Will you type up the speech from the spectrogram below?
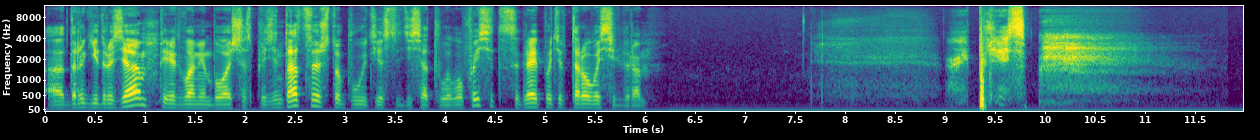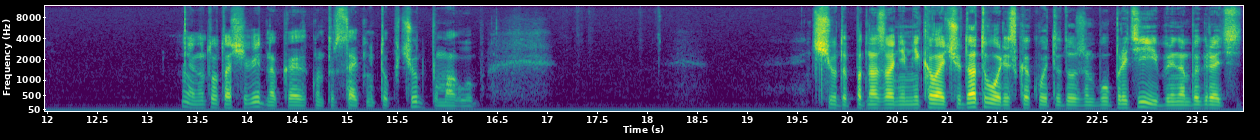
А, Дорогие друзья, перед вами была сейчас презентация, что будет, если 10 level Faceit сыграет против второго Silver а. Ай, блять. Не, ну тут очевидно, Counter-Strike мне только чудо помогло бы. Чудо под названием Николай Чудотворец какой-то должен был прийти и, блин, обыграть.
